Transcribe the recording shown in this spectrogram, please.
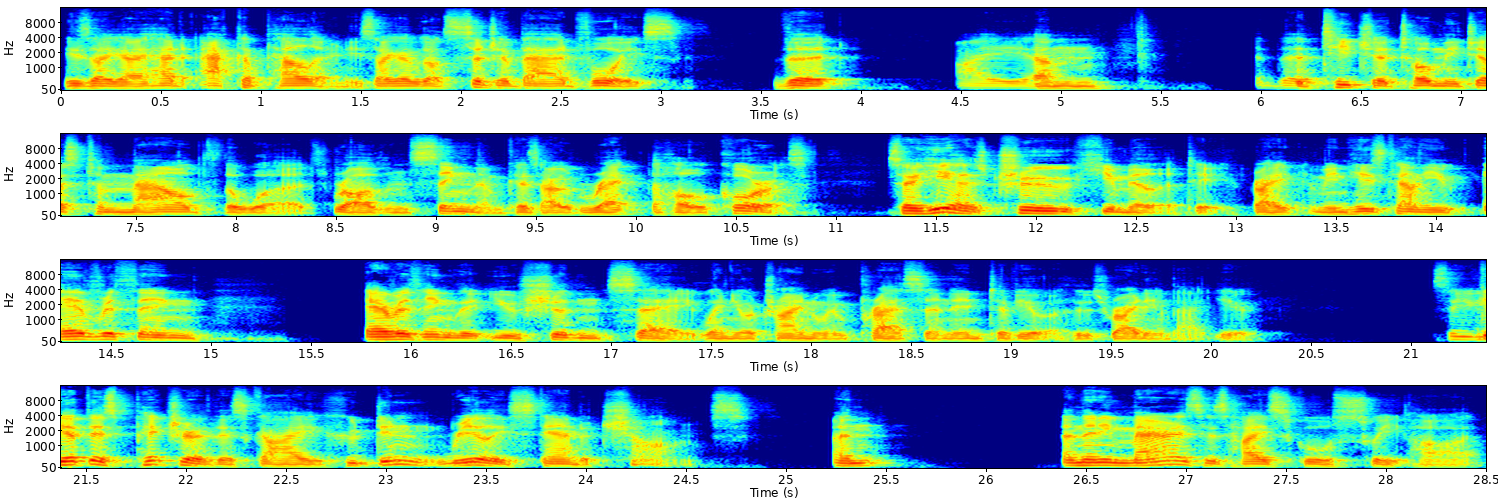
he's like, I had a cappella and he's like, I've got such a bad voice that I, um, the teacher told me just to mouth the words rather than sing them because I would wreck the whole chorus. So he has true humility, right? I mean, he's telling you everything everything that you shouldn't say when you're trying to impress an interviewer who's writing about you. So you get this picture of this guy who didn't really stand a chance. And and then he marries his high school sweetheart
